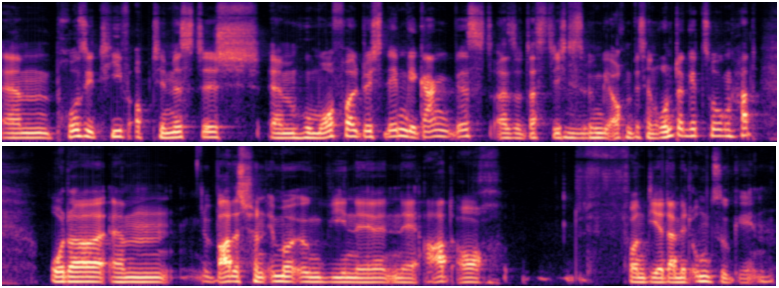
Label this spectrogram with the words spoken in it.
ähm, positiv, optimistisch, ähm, humorvoll durchs Leben gegangen bist? Also, dass dich das mhm. irgendwie auch ein bisschen runtergezogen hat? Oder ähm, war das schon immer irgendwie eine, eine Art auch von dir damit umzugehen?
